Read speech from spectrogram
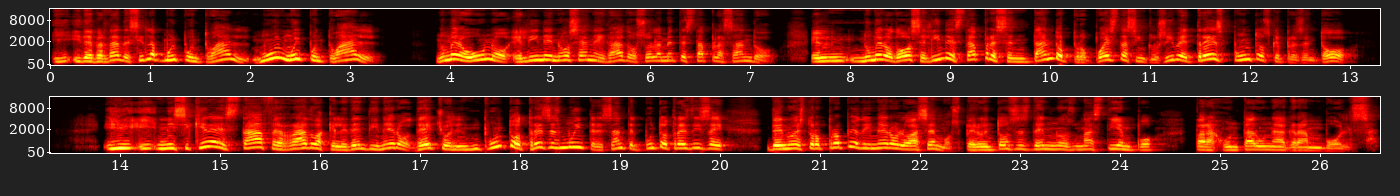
Y, y, de verdad, decirla muy puntual, muy, muy puntual. Número uno, el INE no se ha negado, solamente está aplazando. El número dos, el INE está presentando propuestas, inclusive tres puntos que presentó. Y, ni siquiera está aferrado a que le den dinero. De hecho, el punto tres es muy interesante. El punto tres dice, de nuestro propio dinero lo hacemos, pero entonces dennos más tiempo para juntar una gran bolsa.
